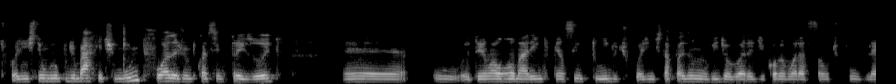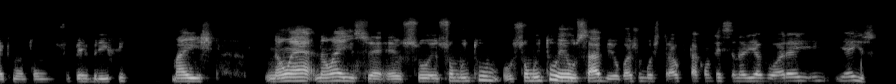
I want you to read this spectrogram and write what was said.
Tipo, a gente tem um grupo de marketing muito foda junto com a 538. É, o, eu tenho lá o Romarinho que pensa em tudo. Tipo, a gente tá fazendo um vídeo agora de comemoração. Tipo, o moleque montou um super briefing. Mas não é não é isso. É, eu sou eu sou muito eu sou muito eu, sabe? Eu gosto de mostrar o que tá acontecendo ali agora e, e é isso.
